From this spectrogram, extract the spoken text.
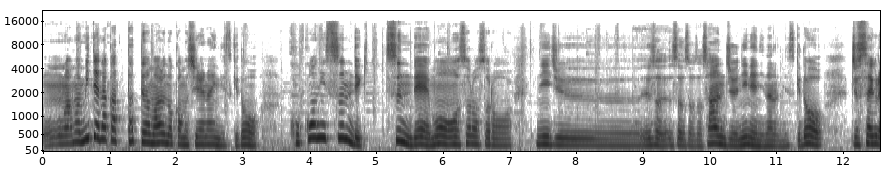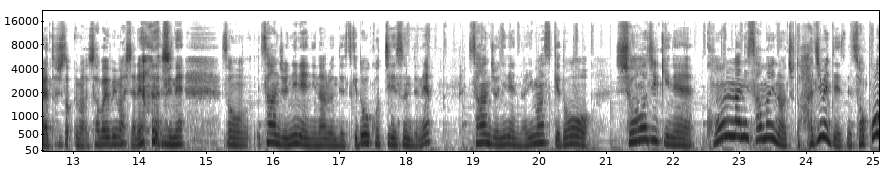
うん、あんま見てなかったっていうのもあるのかもしれないんですけどここに住んで住んでもうそろそろ20そうそうそうそう32年になるんですけど10歳ぐらい年と今サバ呼びましたね 私ね。そう32年になるんですけどこっちに住んでね。32年になりますけど正直ねこんなに寒いのはちょっと初めてですね。底冷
